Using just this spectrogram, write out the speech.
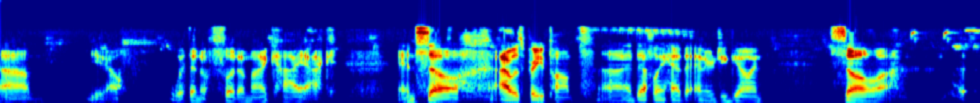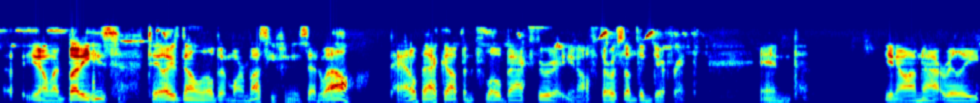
um, you know, within a foot of my kayak. And so I was pretty pumped. Uh, I definitely had the energy going. So, uh, you know, my buddy, he's Taylor's done a little bit more muskie, and he said, "Well, paddle back up and flow back through it, you know, throw something different. And, you know, I'm not really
